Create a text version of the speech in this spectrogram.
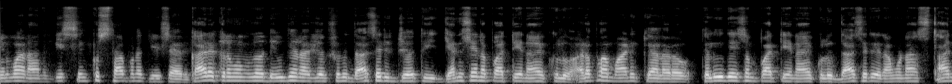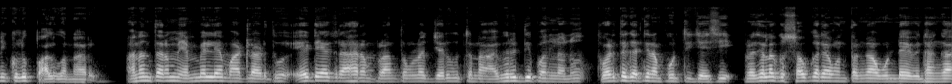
నిర్మాణానికి శంకుస్థాపన చేశారు. కార్యక్రమంలో డివిజన్ అధ్యక్షుడు దాసరి జ్యోతి జనసేన పార్టీ నాయకులు అడప మాణిక్యాలరావు తెలుగుదేశం పార్టీ నాయకులు దాసరి రమణ స్థానికులు పాల్గొన్నారు. అనంతరం ఎమ్మెల్యే మాట్లాడుతూ ఏటీ ప్రాంతంలో జరుగుతున్న అభివృద్ధి పనులను త్వరితగతిన పూర్తి చేసి ప్రజలకు సౌకర్యవంతంగా ఉండే విధంగా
